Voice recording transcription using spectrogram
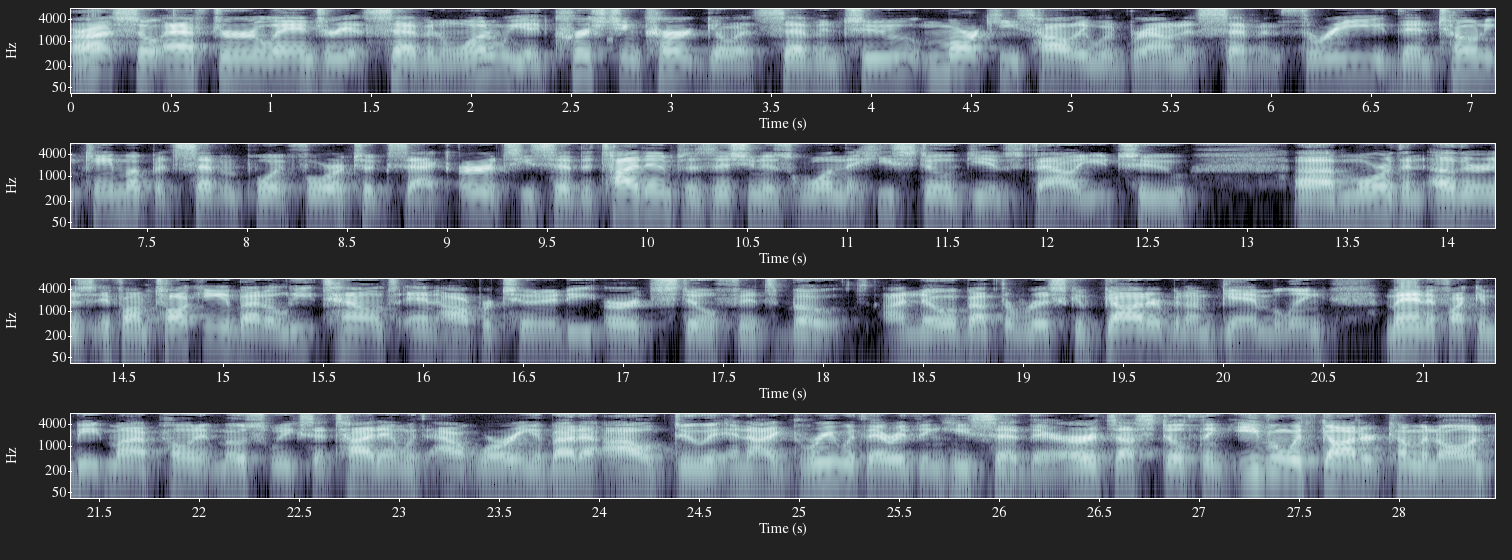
All right, so after Landry at 7 1, we had Christian Kirk go at 7 2, Marquise Hollywood Brown at 7 3. Then Tony came up at 7.4 and took Zach Ertz. He said the tight end position is one that he still gives value to uh, more than others. If I'm talking about elite talent and opportunity, Ertz still fits both. I know about the risk of Goedert, but I'm gambling. Man, if I can beat my opponent most weeks at tight end without worrying about it, I'll do it. And I agree with everything he said there. Ertz, I still think, even with Goedert coming on,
